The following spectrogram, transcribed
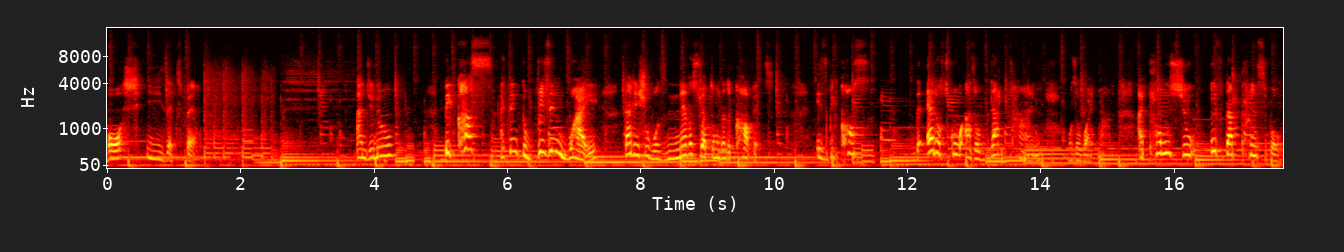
or she is expelled? And you know, because I think the reason why that issue was never swept under the carpet is because the head of school as of that time was a white man. I promise you, if that principal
